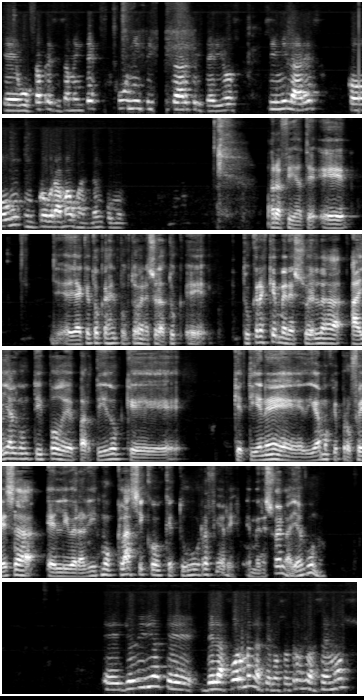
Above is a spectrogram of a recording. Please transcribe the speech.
que busca precisamente unificar criterios similares con un programa o agenda en común. Ahora fíjate, eh, ya que tocas el punto de Venezuela, ¿tú, eh, ¿tú, crees que en Venezuela hay algún tipo de partido que, que tiene, digamos, que profesa el liberalismo clásico que tú refieres? ¿En Venezuela hay alguno? Eh, yo diría que de la forma en la que nosotros lo hacemos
